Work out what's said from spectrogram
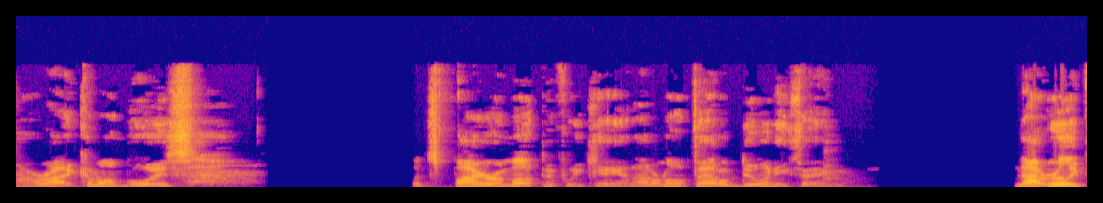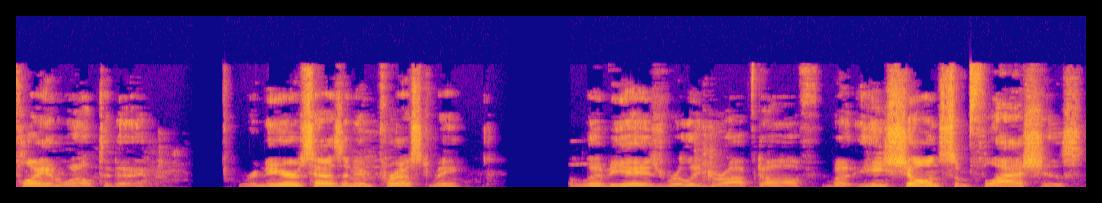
All right, come on, boys. Let's fire him up if we can. I don't know if that'll do anything. Not really playing well today. Rainiers hasn't impressed me. Olivier's really dropped off, but he's shown some flashes,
